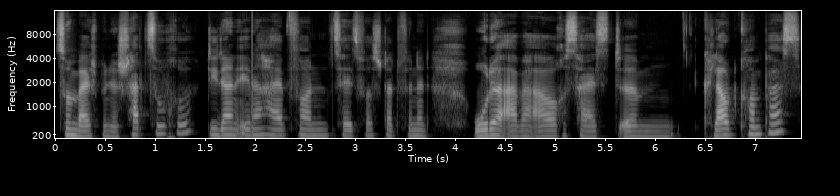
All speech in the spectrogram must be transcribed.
zum Beispiel eine Schatzsuche, die dann innerhalb von Salesforce stattfindet, oder aber auch, es heißt ähm, Cloud Compass,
